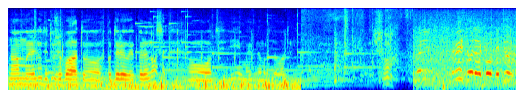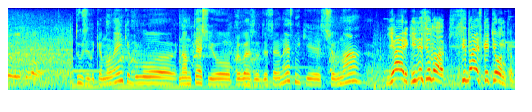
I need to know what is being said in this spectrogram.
Нам е, люди дуже багато подарили переносок, от, і ми будемо роздавати. Дивись, Оля, якого котенка врятувала. Дуже таке маленьке було. Нам теж його привезли ДСНСники з човна. Ярик, іди сюди, сідай з котенком.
